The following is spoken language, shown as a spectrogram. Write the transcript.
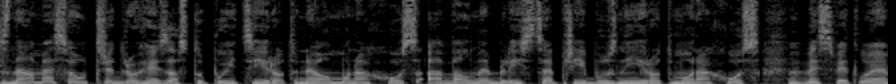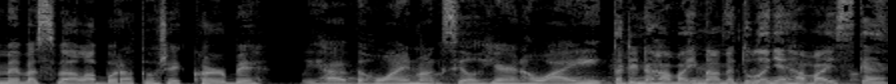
Známé jsou tři druhy zastupující rod Neomonachus a velmi blízce příbuzný rod Monachus. Vysvětlujeme ve své laboratoři Kirby. Tady na Havaji máme tuleně havajské.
